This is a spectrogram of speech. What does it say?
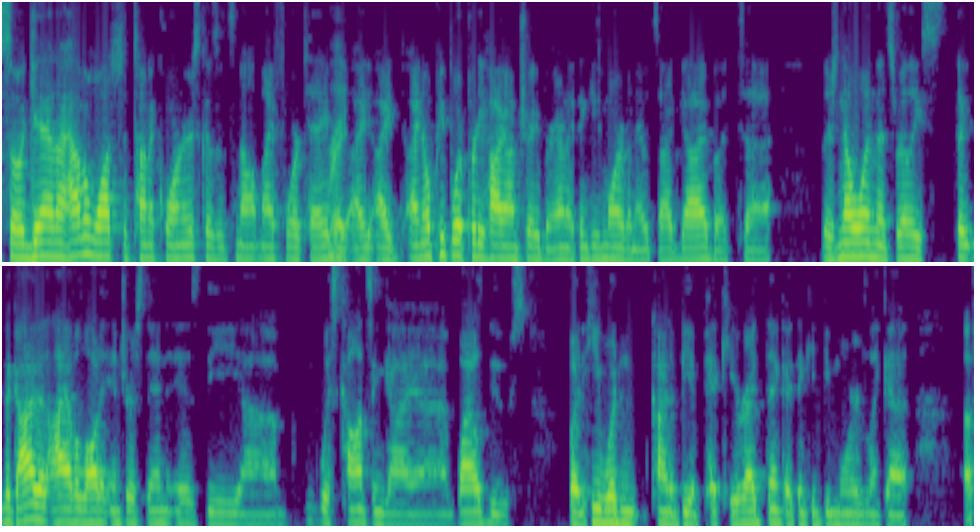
So again, I haven't watched a ton of corners because it's not my forte. Right. But I, I I know people are pretty high on Trey Brown. I think he's more of an outside guy, but uh, there's no one that's really the, the guy that I have a lot of interest in is the uh, Wisconsin guy, uh, Wildgoose. But he wouldn't kind of be a pick here. I think. I think he'd be more of like a a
